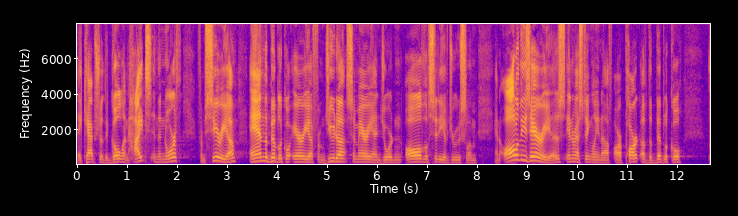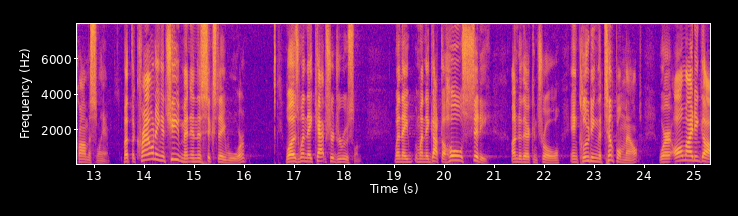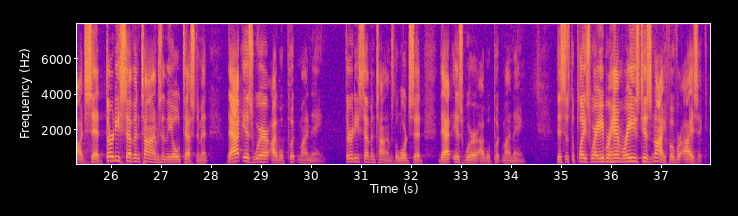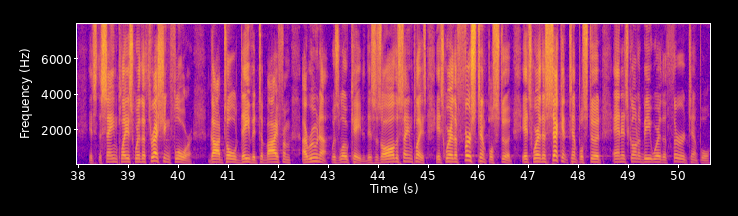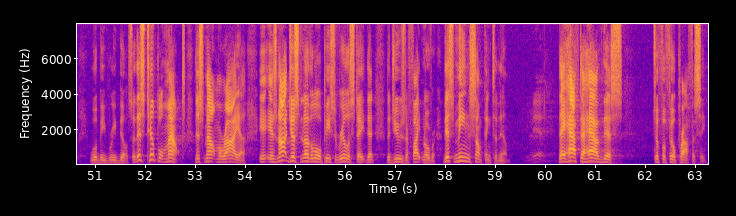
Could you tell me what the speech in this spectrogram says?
They captured the Golan Heights in the north from Syria and the biblical area from Judah, Samaria, and Jordan, all the city of Jerusalem. And all of these areas, interestingly enough, are part of the biblical promised land. But the crowning achievement in this six day war was when they captured Jerusalem, when they, when they got the whole city under their control, including the Temple Mount, where Almighty God said 37 times in the Old Testament, That is where I will put my name. 37 times the Lord said, That is where I will put my name. This is the place where Abraham raised his knife over Isaac. It's the same place where the threshing floor God told David to buy from Araunah was located. This is all the same place. It's where the first temple stood, it's where the second temple stood, and it's going to be where the third temple will be rebuilt. So, this Temple Mount, this Mount Moriah, is not just another little piece of real estate that the Jews are fighting over. This means something to them. Amen. They have to have this to fulfill prophecy.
